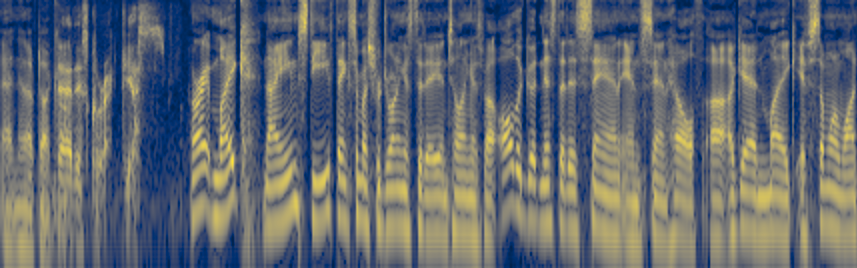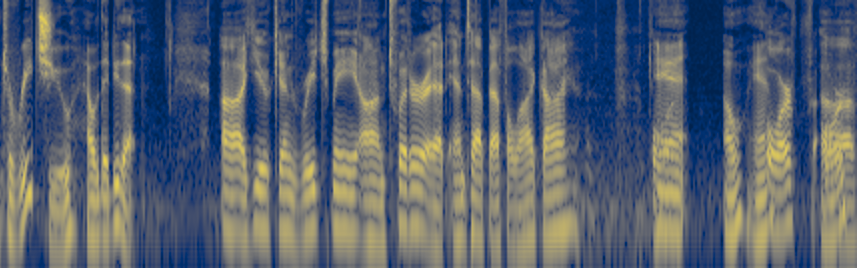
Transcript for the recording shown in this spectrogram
at netapp.com. That is correct. Yes. All right, Mike, Naeem, Steve, thanks so much for joining us today and telling us about all the goodness that is SAN and SAN Health. Uh, again, Mike, if someone wanted to reach you, how would they do that? Uh, you can reach me on Twitter at ntapfli guy, or and, oh, and or, uh,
